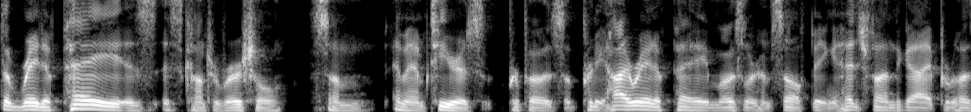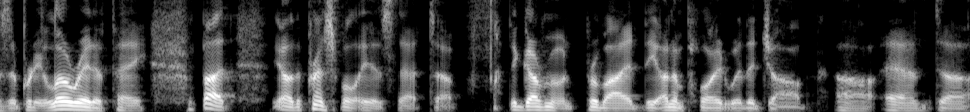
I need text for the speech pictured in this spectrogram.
the rate of pay is, is controversial. Some MMTers propose a pretty high rate of pay. Mosler himself, being a hedge fund guy, proposes a pretty low rate of pay. But you know, the principle is that uh, the government would provide the unemployed with a job, uh, and uh,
